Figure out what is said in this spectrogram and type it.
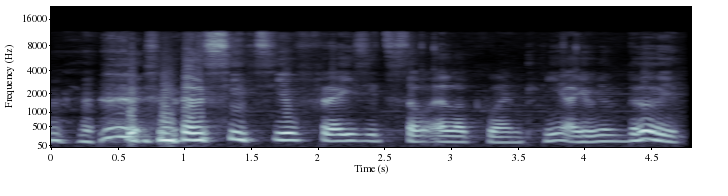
well, since you phrase it so eloquently, I will do it.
